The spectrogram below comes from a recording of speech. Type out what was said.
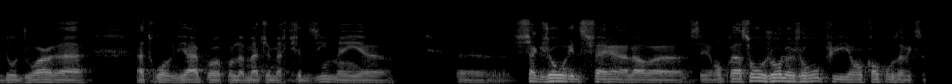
d'autres joueurs à Trois-Rivières pour, le match de mercredi, mais euh, euh, chaque jour est différent. Alors, euh, on prend ça au jour le jour, puis on compose avec ça.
